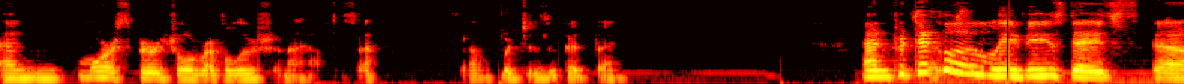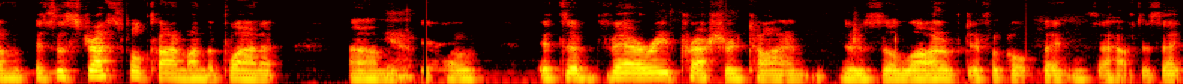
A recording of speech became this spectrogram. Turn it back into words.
and more spiritual revolution. I have to say, so which is a good thing. And particularly these days, um, it's a stressful time on the planet. Um, yeah. You know, it's a very pressured time. There's a lot of difficult things I have to say,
